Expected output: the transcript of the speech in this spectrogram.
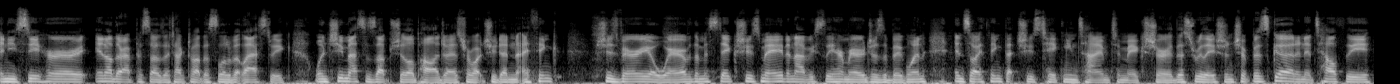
And you see her in other episodes. I talked about this a little bit last week. When she messes up, she'll apologize for what she did. And I think she's very aware of the mistakes she's made. And obviously, her marriage is a big one. And so I think that she's taking time to make sure this relationship is good and it's healthy.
